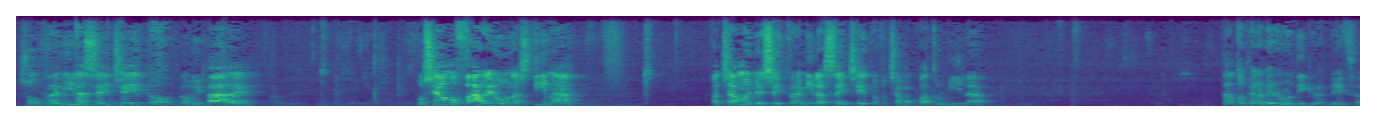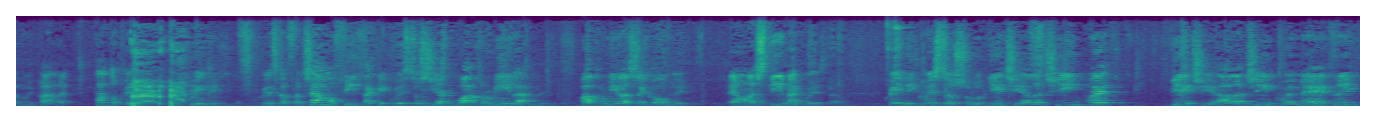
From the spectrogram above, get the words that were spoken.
Sono 3600, non vi pare? Possiamo fare una stima? Facciamo invece i 3600, facciamo 4000? Tanto per avere l'ordine di grandezza, non vi pare? Tanto per... Quindi, questo, facciamo finta che questo sia 4000, 4000 secondi. È una stima questa. Quindi questo sono 10 alla 5, 10 alla 5 metri,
